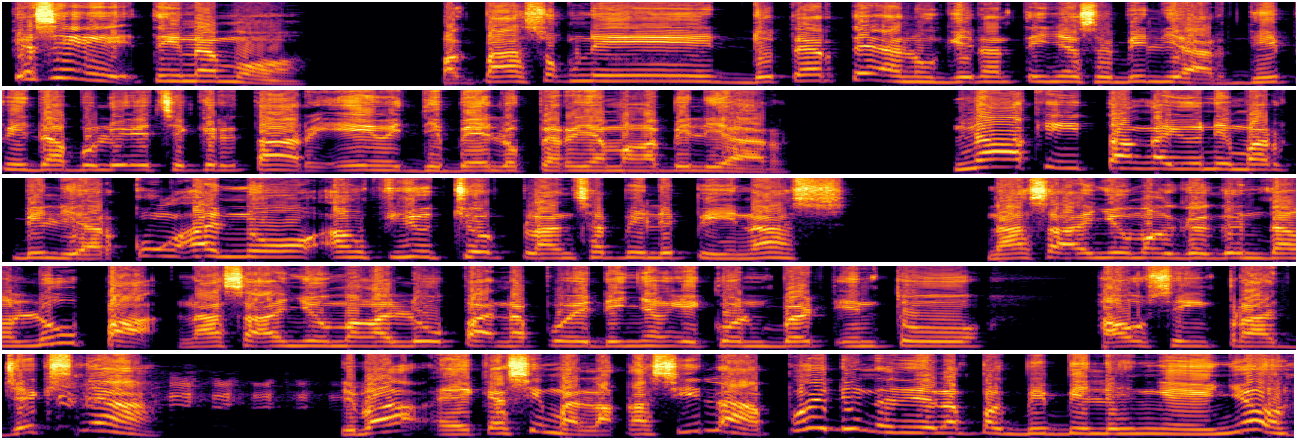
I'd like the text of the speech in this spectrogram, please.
Kasi tingnan mo, pagpasok ni Duterte, anong ginanti niya sa bilyar? DPWH Secretary, eh developer yung mga bilyar. Nakita ngayon ni Mark Villar kung ano ang future plan sa Pilipinas. Nasaan yung mga gagandang lupa? Nasaan yung mga lupa na pwede niyang i-convert into housing projects niya? 'Di ba? Eh kasi malakas sila. Pwede na nilang pagbibilihin ngayon 'yon.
